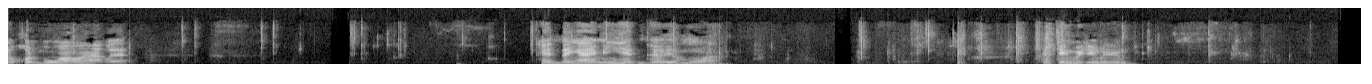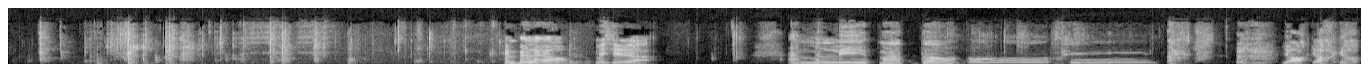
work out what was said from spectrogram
ทุกคนมั่วมากเลย เห็นได้ไงไม่เห็นเธออย่ามั่วไม่จริงไม่จริงไม่จริงเห็นไปแล้ว ไม่เชื่อ I'm a leave my door open หยอกหยอกหยอก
